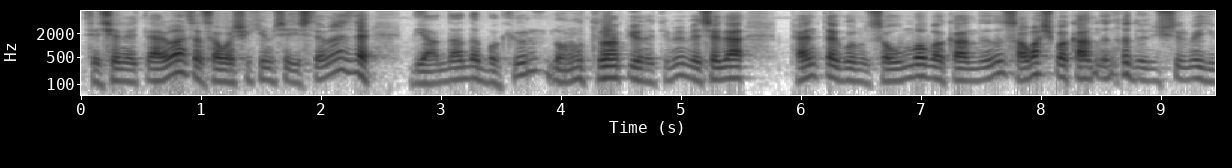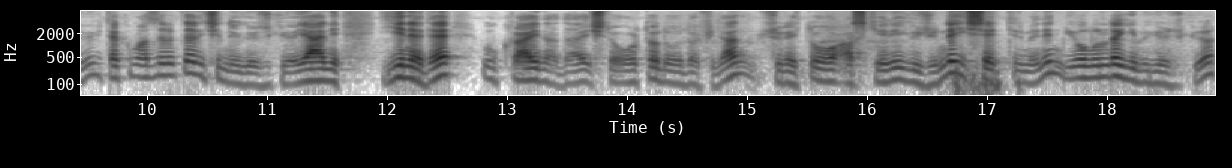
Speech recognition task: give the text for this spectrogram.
seçenekler varsa savaşı kimse istemez de bir yandan da bakıyoruz Donald Trump yönetimi mesela Pentagon'u, Savunma Bakanlığı'nı Savaş Bakanlığı'na dönüştürme gibi bir takım hazırlıklar içinde gözüküyor. Yani yine de Ukrayna'da işte Orta Doğu'da filan sürekli o askeri gücünü de hissettirmenin yolunda gibi gözüküyor.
